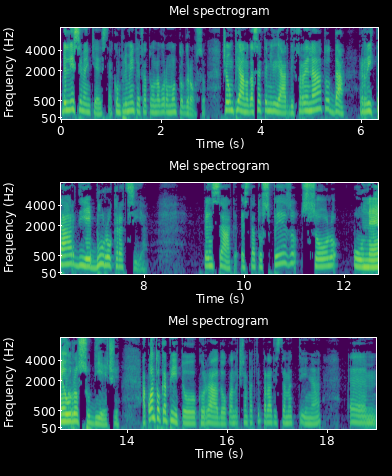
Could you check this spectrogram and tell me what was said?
bellissima inchiesta, complimenti, hai fatto un lavoro molto grosso. C'è un piano da 7 miliardi frenato da ritardi e burocrazia. Pensate, è stato speso solo un euro su dieci. A quanto ho capito, Corrado, quando ci siamo parlati stamattina, ehm,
